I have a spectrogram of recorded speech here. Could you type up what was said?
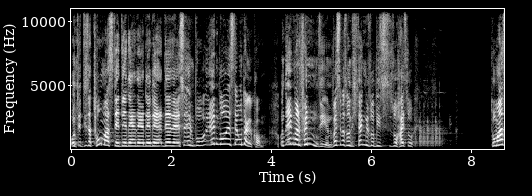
Und dieser Thomas, der, der, der, der, der, der, ist irgendwo, irgendwo ist der untergekommen. Und irgendwann finden sie ihn. Und weißt du was? Und ich denke mir so, wie es so heißt, so, Thomas?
